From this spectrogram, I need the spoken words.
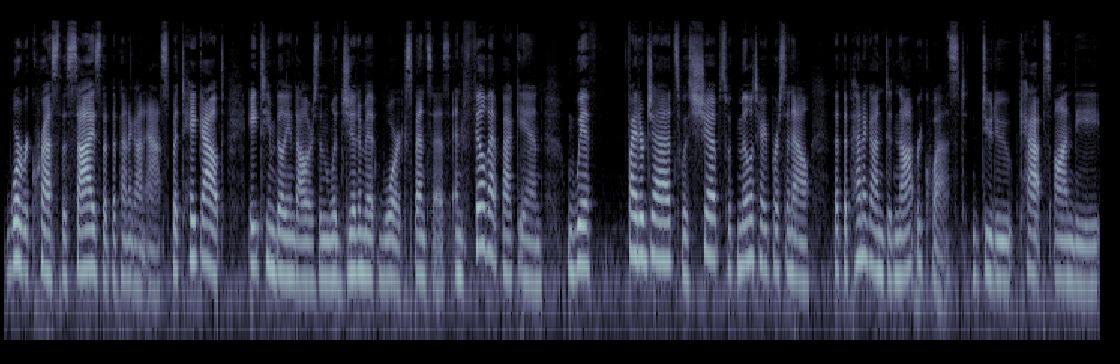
war request the size that the Pentagon asked, but take out $18 billion in legitimate war expenses and fill that back in with fighter jets, with ships, with military personnel that the Pentagon did not request due to caps on the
